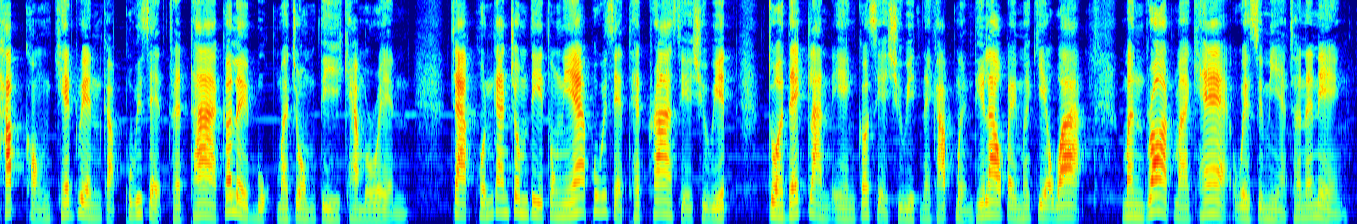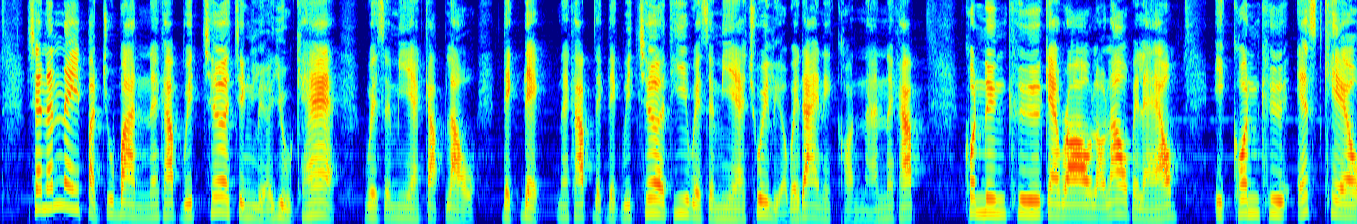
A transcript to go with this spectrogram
ทัพของเคทเวนกับผู้พิเศษเทรดทราก็เลยบุกมาโจมตีแคมเรน จากผลการโจมตีตรงนี้ผู้วิเศษเทตราเสียชีวิต ตัวเด็กลันเองก็เสียชีวิตนะครับ เหมือนที่เล่าไปเมื่อกี้ว่า มันรอดมาแค่เวสเมียเท่านั้นเอง ฉะนั้นในปัจจุบันนะครับ Witcher จึงเหลืออยู่แค่เวสเมียกับเหล่าเด็กๆนะครับเด็กๆ Witcher ที่เวสเมียช่วยเหลือไว้ได้ในตอนนั้นนะครับคนหนึ่งคือแกรอลเราเล่าไปแล้ว อีกคนคือเอสเคล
